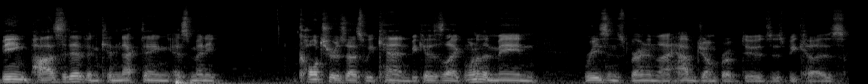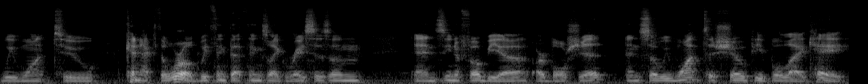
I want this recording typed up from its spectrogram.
being positive and connecting as many cultures as we can. Because like one of the main reasons Brandon and I have jump rope dudes is because we want to connect the world. We think that things like racism and xenophobia are bullshit. And so we want to show people like, hey,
